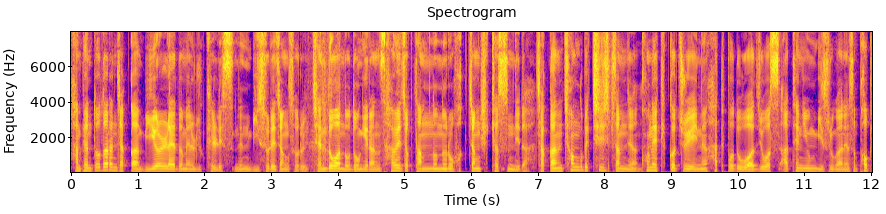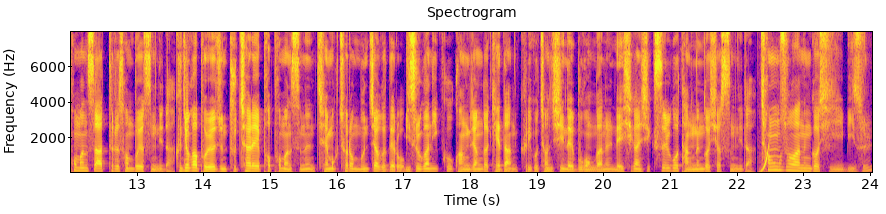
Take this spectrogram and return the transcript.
한편 또 다른 작가 미얼 레더멜 유켈리스는 미술의 장소를 젠더와 노동이라는 사회적 담론으로 확장시켰습니다. 작가는 1973년 코네티컷주에 있는 하트포드 워즈워스 아테니움 미술관에서 퍼포먼스 아트를 선보였습니다. 그녀가 보여준 두 차례의 퍼포먼스는 제목처럼 문자 그대로 미술관 입구 광장과 계단 그리고 전시 내부 공간을 4시간씩 쓸고 닦는 것이었습니다. 청소하는 것이 미술?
